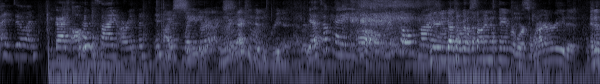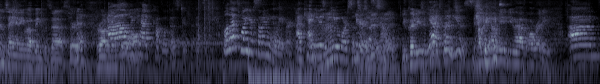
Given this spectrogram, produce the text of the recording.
How you doing? You guys all have to sign our infant, infamous see. waiver. Wait, you actually didn't read it. Yeah, it's okay. Oh. Just, your soul's mine. Here, you guys are gonna sign this paperwork, but we're not gonna read it. It doesn't say anything about being possessed or thrown against Uh, the wall. we've had a couple of those too, but that's well. That's why you're signing the waiver. I can use a few more spirits, you know. You could use it. Yeah, I could use. How many, how many do you have already? Um,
